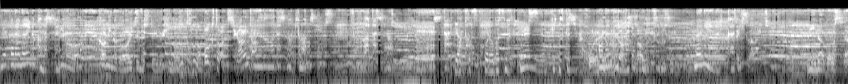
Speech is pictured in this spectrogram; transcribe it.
初めからないのかもしれない。今は神など相手にしている暇はこの頃の僕とは違うんだ。これが私の気持ち。私のしたいやつ。を滅ぼすまで年に焼き尽くしこれでまた花を潰せる。何への怒り敵は皆殺しだ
